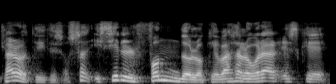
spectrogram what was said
Claro, te dices, o sea, y si en el fondo lo que vas a lograr es que,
